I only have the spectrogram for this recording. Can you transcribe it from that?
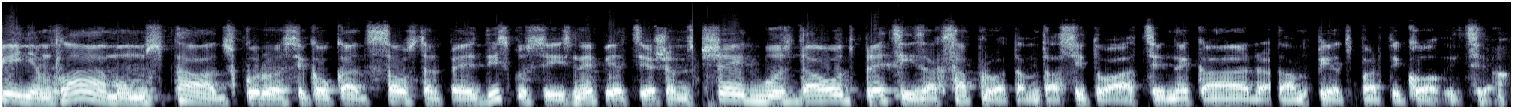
pieņemt lēmumus tādus, kuros ir kaut kādas savstarpējas diskusijas nepieciešams. Šeit būs daudz precīzāk saprotama tā situācija nekā ar tām piecu partiju koalīcijā.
